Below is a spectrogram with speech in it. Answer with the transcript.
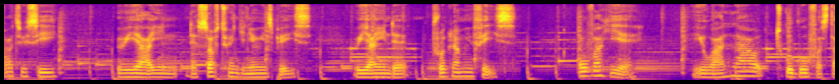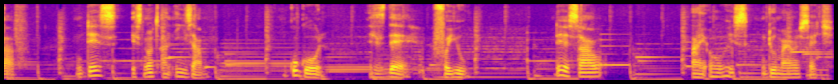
But you see, we are in the software engineering space, we are in the programming phase. Over here, you are allowed to Google for stuff. This is not an exam. Google is there for you. This is how I always do my research.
